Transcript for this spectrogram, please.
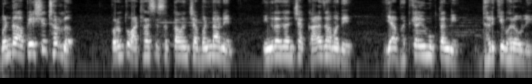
बंड अपयशी ठरलं. परंतु अठराशे सत्तावन्नच्या बंडाने इंग्रजांच्या काळजामध्ये या भटक्या विमुक्तांनी धडकी भरवली.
